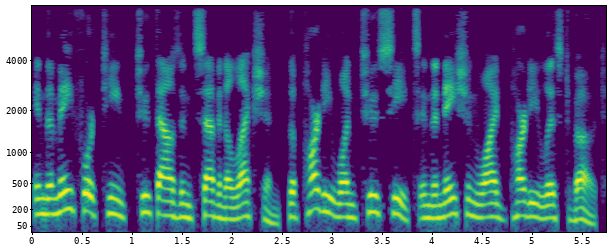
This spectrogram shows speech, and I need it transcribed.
In the May 14, 2007 election, the party won two seats in the nationwide party list vote.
